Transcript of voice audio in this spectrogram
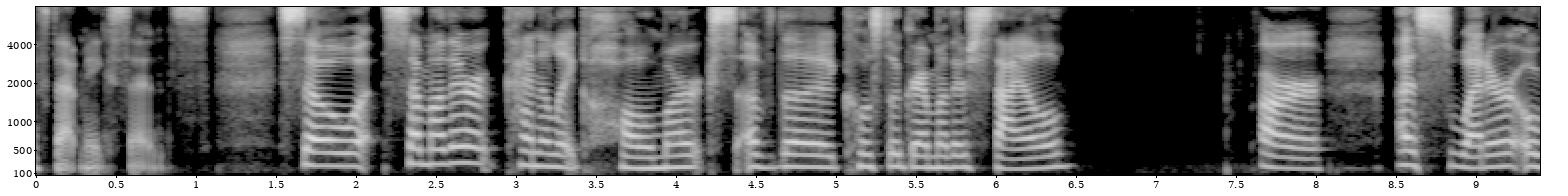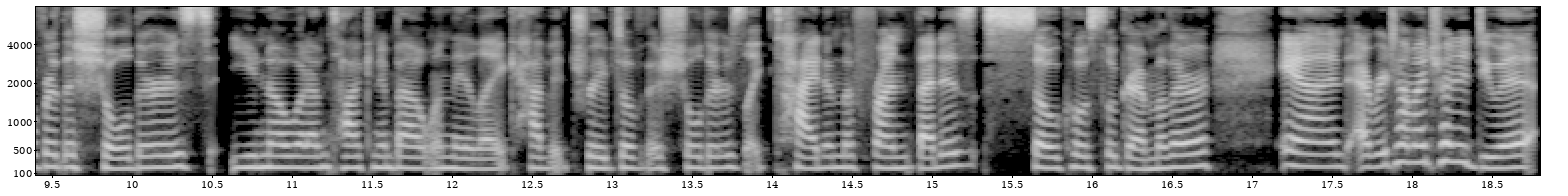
if that makes sense. So, some other kind of like hallmarks of the coastal grandmother style are a sweater over the shoulders. You know what I'm talking about when they like have it draped over their shoulders, like tied in the front. That is so coastal grandmother. And every time I try to do it,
